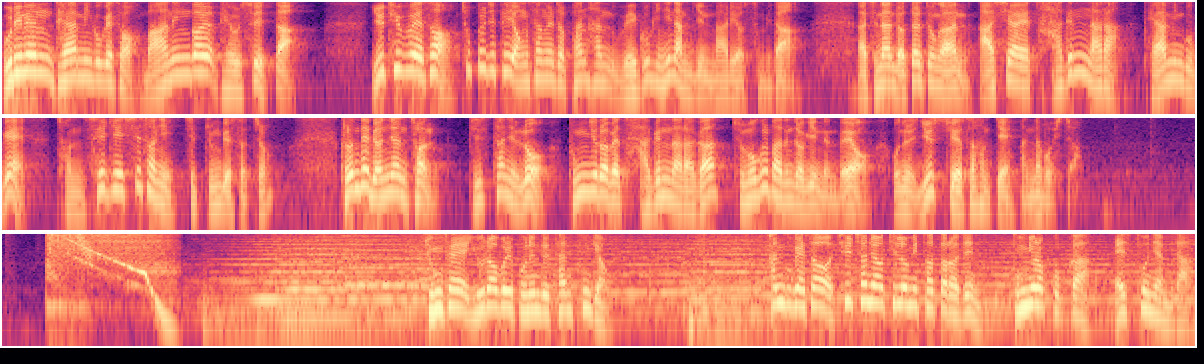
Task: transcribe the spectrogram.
우리는 대한민국에서 많은 걸 배울 수 있다. 유튜브에서 촛불 집회 영상을 접한 한 외국인이 남긴 말이었습니다. 아, 지난 몇 달 동안 아시아의 작은 나라 대한민국에 전 세계의 시선이 집중됐었죠. 그런데 몇 년 전 비슷한 일로 북유럽의 작은 나라가 주목을 받은 적이 있는데요. 오늘 뉴스지에서 함께 만나보시죠. 중세 유럽을 보는 듯한 풍경. 한국에서 7천여 킬로미터 떨어진 북유럽 국가 에스토니아입니다.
